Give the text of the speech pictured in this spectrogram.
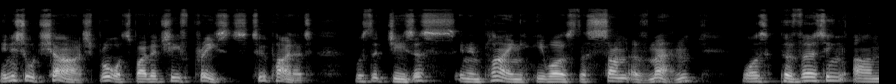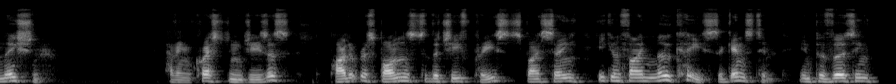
initial charge brought by the chief priests to Pilate was that Jesus, in implying he was the Son of Man, was perverting our nation. Having questioned Jesus, Pilate responds to the chief priests by saying he can find no case against him in perverting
